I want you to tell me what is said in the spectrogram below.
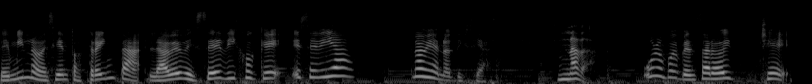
de 1930 la BBC dijo que ese día no había noticias. Nada. Uno puede pensar hoy, che,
